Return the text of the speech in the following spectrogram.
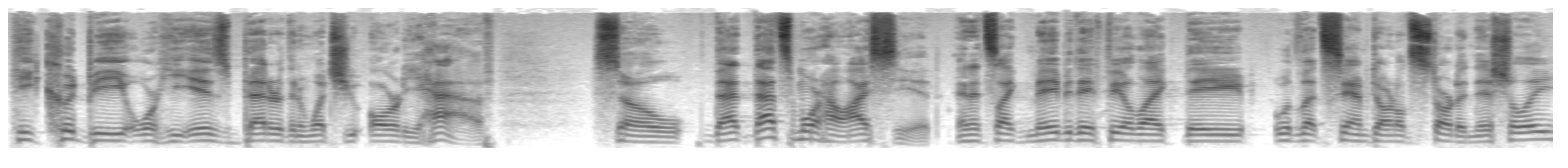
he could be or he is better than what you already have. So that that's more how I see it. And it's like maybe they feel like they would let Sam Darnold start initially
